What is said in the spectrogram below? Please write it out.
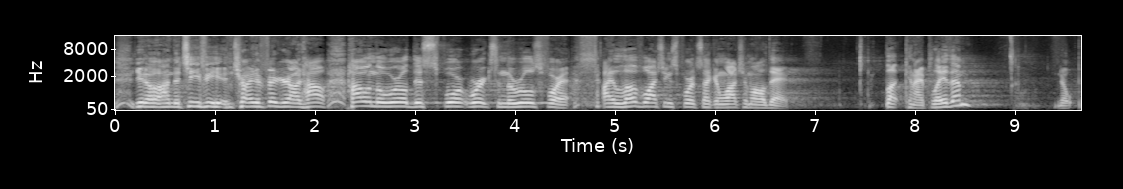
you know, on the TV and trying to figure out how, how in the world this sport works and the rules for it. I love watching sports, I can watch them all day. But can I play them? Nope.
